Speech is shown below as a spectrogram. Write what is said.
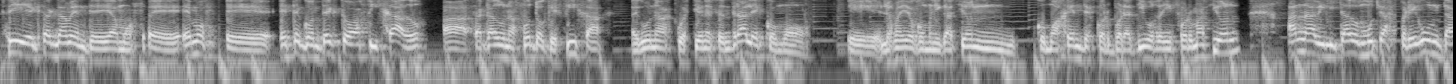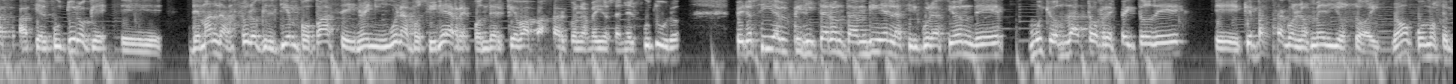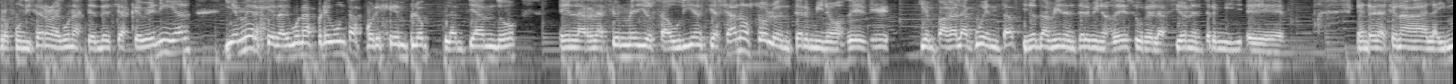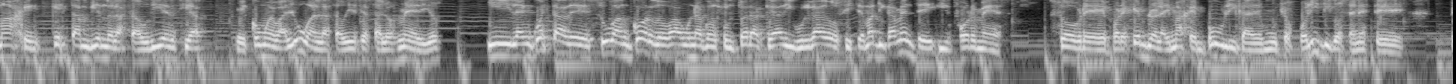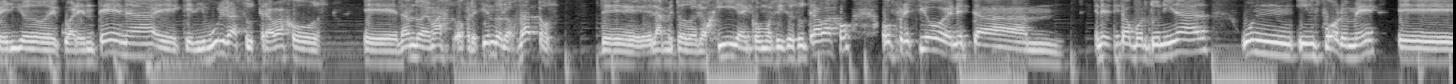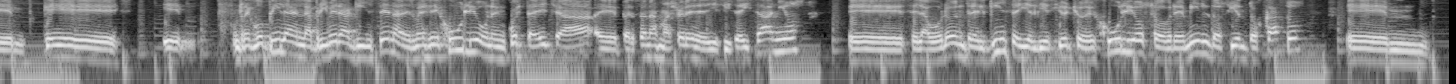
Sí, exactamente, digamos. Eh, hemos, eh, este contexto ha fijado, ha sacado una foto que fija algunas cuestiones centrales como eh, los medios de comunicación como agentes corporativos de información, han habilitado muchas preguntas hacia el futuro que eh, demandan solo que el tiempo pase y no hay ninguna posibilidad de responder qué va a pasar con los medios en el futuro, pero sí habilitaron también la circulación de muchos datos respecto de eh, qué pasa con los medios hoy, ¿no? Cómo se profundizaron algunas tendencias que venían y emergen algunas preguntas, por ejemplo, planteando en la relación medios-audiencia, ya no solo en términos de quién paga la cuenta, sino también en términos de su relación en, eh, en relación a la imagen, qué están viendo las audiencias, eh, cómo evalúan las audiencias a los medios. Y la encuesta de Suban Córdoba, una consultora que ha divulgado sistemáticamente informes sobre, por ejemplo, la imagen pública de muchos políticos en este periodo de cuarentena, eh, que divulga sus trabajos eh, dando además, ofreciendo los datos de la metodología y cómo se hizo su trabajo, ofreció en esta, mm, en esta oportunidad un informe eh, que eh, recopila en la primera quincena del mes de julio una encuesta hecha a personas mayores de 16 años. Se elaboró entre el 15 y el 18 de julio sobre 1.200 casos. Eh,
